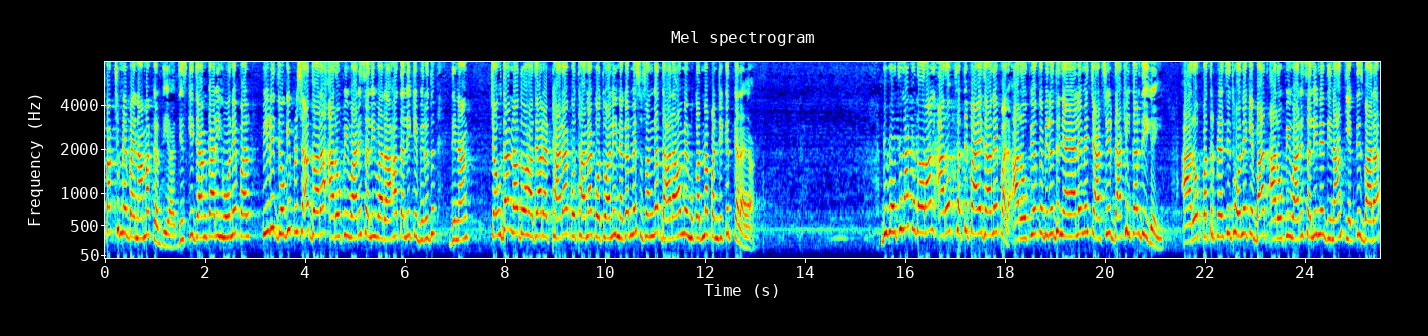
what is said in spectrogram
पक्ष में बैनामा कर दिया, जिसकी जानकारी होने पर पीड़ित जोगी प्रसाद द्वारा आरोपी वारिस अली व राहत अली के विरुद्ध दिनांक 14 नौ 2018 को थाना कोतवाली नगर में सुसंगत धाराओं में मुकदमा पंजीकृत कराया। विवेचना के दौरान आरोप सत्य पाए जाने पर आरोपियों के विरुद्ध न्यायालय में चार्जशीट दाखिल कर दी गई। आरोप पत्र प्रेषित होने के बाद आरोपी वारिस अली ने दिनांक इकतीस बारह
